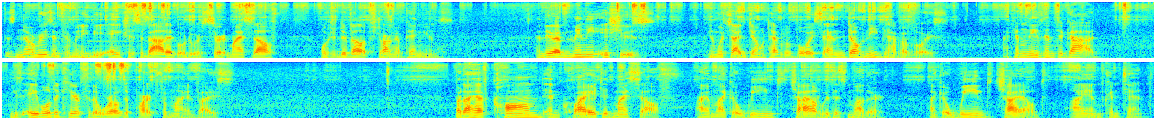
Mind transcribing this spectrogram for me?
there's no reason for me to be anxious about it or to assert myself or to develop strong opinions. And there are many issues in which I don't have a voice and don't need to have a voice. I can leave them to God. He's able to care for the world apart from my advice. But I have calmed and quieted myself. I am like a weaned child with his mother. Like a weaned child, I am content.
